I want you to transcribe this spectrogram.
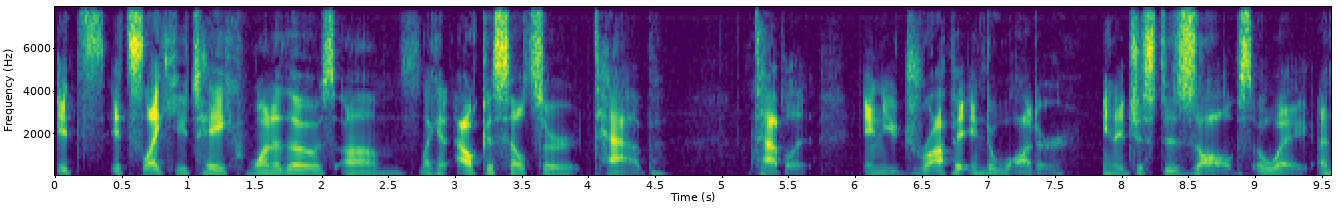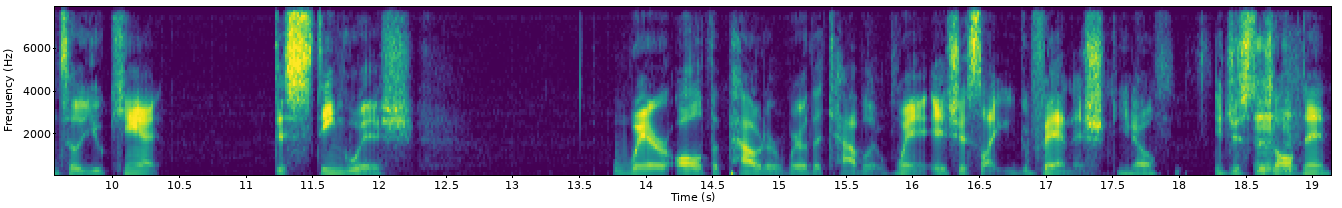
It's it's like you take one of those um like an Alka Seltzer tab, tablet, and you drop it into water, and it just dissolves away until you can't distinguish where all the powder, where the tablet went. It's just like vanished, you know. It just Mhm. dissolved in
